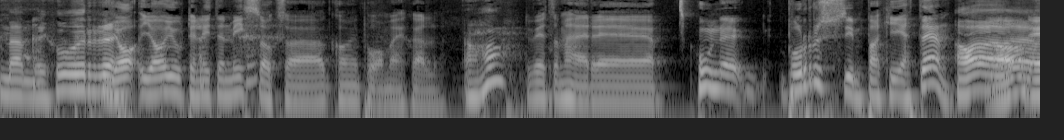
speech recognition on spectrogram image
Människor. Jag, jag har gjort en liten miss också, jag har kommit på mig själv. Jaha. Du vet de här, eh, hon är på russinpaketen. Ja, ja, ja, Det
